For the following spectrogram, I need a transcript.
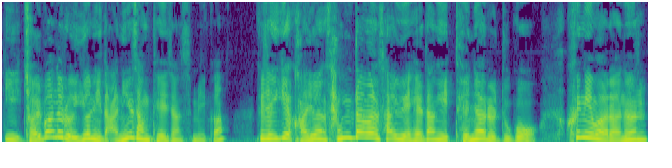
이 절반으로 의견이 나뉜 상태이지 않습니까? 그래서 이게 과연 상당한 사유에 해당이 되냐를 두고 흔히 말하는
